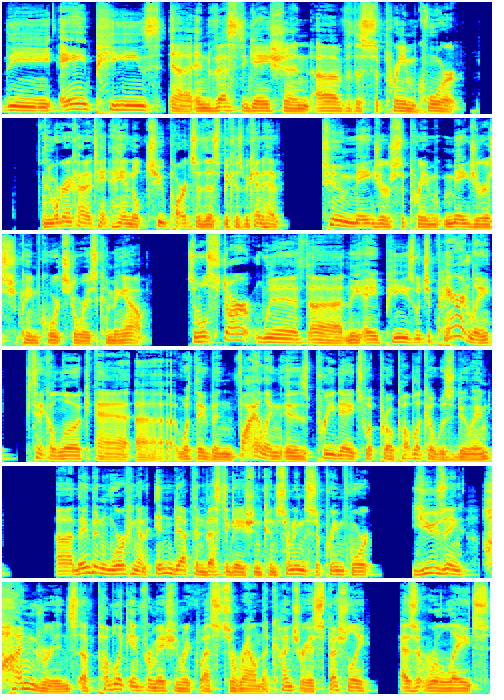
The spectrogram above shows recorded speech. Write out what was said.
the AP's uh, investigation of the Supreme Court, and we're going to kind of ta handle two parts of this because we kind of have two major Supreme major Supreme Court stories coming out. So we'll start with uh, the APs, which apparently, if you take a look at uh, what they've been filing, is predates what ProPublica was doing. Uh, they've been working on in-depth investigation concerning the Supreme Court using hundreds of public information requests around the country, especially as it relates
